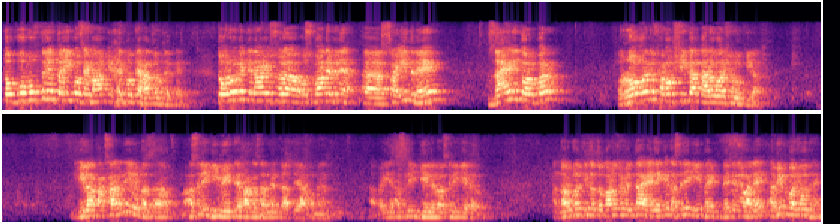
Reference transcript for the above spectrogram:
تو وہ مختلف طریقوں سے امام کی خدمت حاضر ہوتے تھے۔ تو انہوں نے جناب عثمان بن سعید نے ظاہری طور پر روغن فروشی کا کاروبار شروع کیا۔ گھیلا پاکستان میں نہیں بس اصلی گھی بیچتے پاکستان میں دیا کو میں۔ بھائی، اصلی گھی لے لو، اصلی گھی لے لو۔ نارمل گھی تو دکانوں سے ملتا ہے، لیکن اصلی گھی بیچنے والے ابھی بھی موجود ہیں۔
